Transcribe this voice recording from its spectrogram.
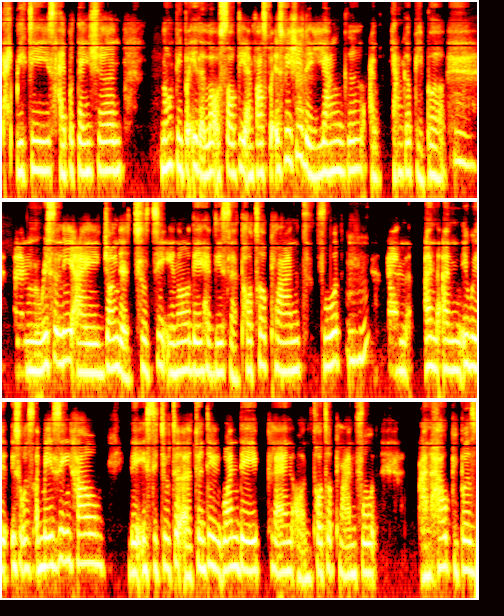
diabetes, hypertension. You know, people eat a lot of salty and fast food, especially the younger uh, younger people. Mm. And recently, I joined the Tzu Chi, you know, they have this uh, total plant food Mhm. and and and it, wa- it was amazing how they instituted a 21 day plan on total plant food and how people's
